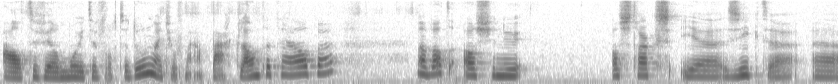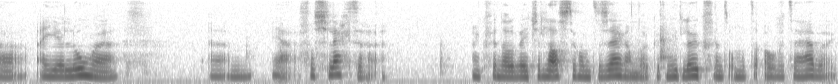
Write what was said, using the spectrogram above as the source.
al te veel moeite voor te doen, want je hoeft maar een paar klanten te helpen. Maar wat als je nu, als straks je ziekte uh, en je longen um, ja, verslechteren? Ik vind dat een beetje lastig om te zeggen, omdat ik het niet leuk vind om het erover te hebben. Ik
